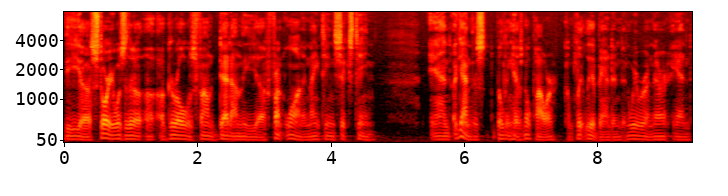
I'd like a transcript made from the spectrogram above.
the uh, story was that a, a girl was found dead on the uh, front lawn in 1916. And again, this building has no power, completely abandoned, and we were in there. And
